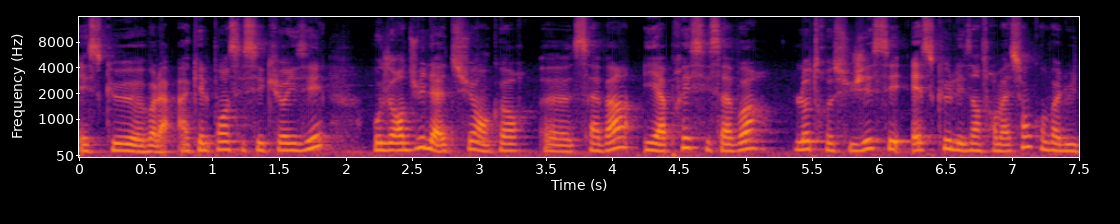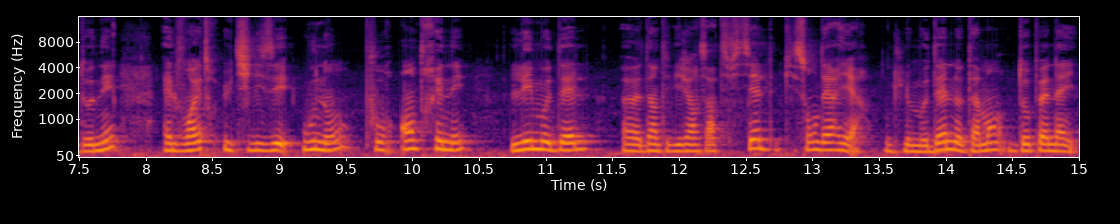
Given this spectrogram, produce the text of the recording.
est-ce que, euh, voilà, à quel point c'est sécurisé? Aujourd'hui, là-dessus encore, euh, ça va. Et après, c'est savoir, l'autre sujet, c'est est-ce que les informations qu'on va lui donner, elles vont être utilisées ou non pour entraîner les modèles d'intelligence artificielle qui sont derrière. Donc le modèle notamment d'OpenAI.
